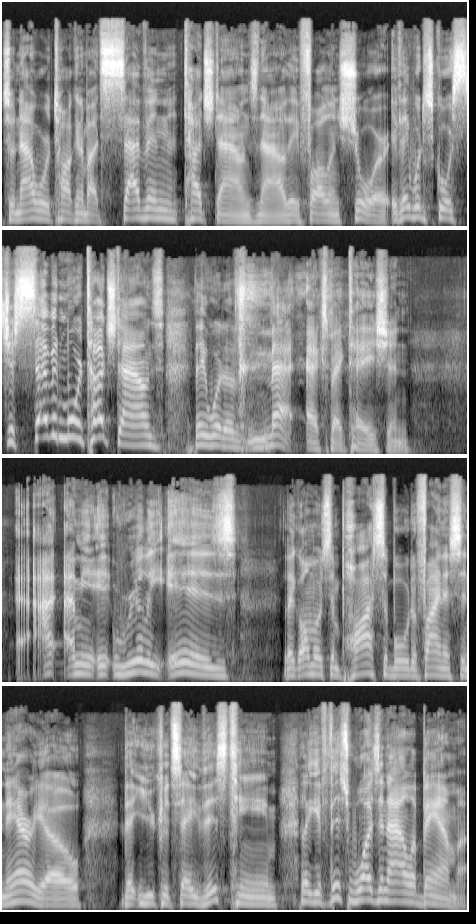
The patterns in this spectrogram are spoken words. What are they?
So now we're talking about seven touchdowns. Now they've fallen short. If they would have scored just seven more touchdowns, they would have met expectation. I, I mean, it really is like almost impossible to find a scenario that you could say this team, like if this wasn't Alabama,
